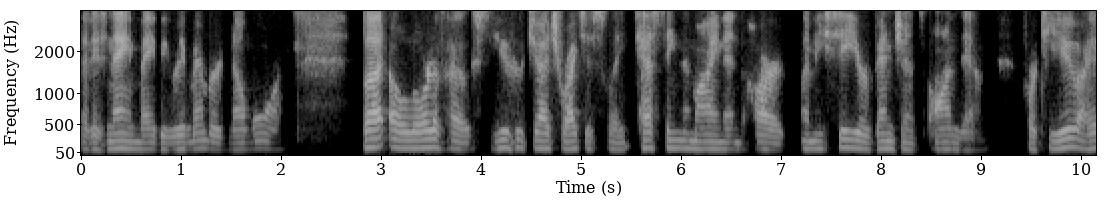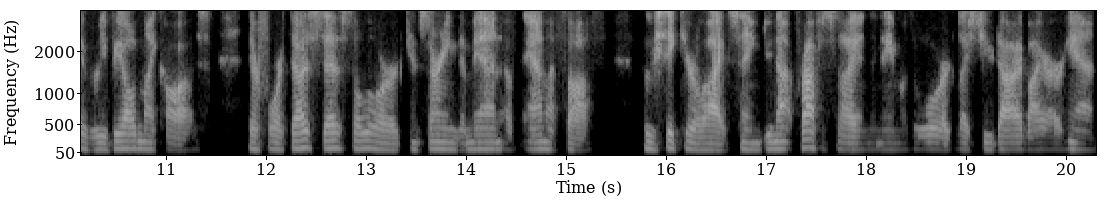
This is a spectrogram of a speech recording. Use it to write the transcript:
that his name may be remembered no more. But, O Lord of hosts, you who judge righteously, testing the mind and the heart, let me see your vengeance on them. For to you I have revealed my cause. Therefore, thus says the Lord concerning the men of Anathoth who seek your life, saying, Do not prophesy in the name of the Lord, lest you die by our hand.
